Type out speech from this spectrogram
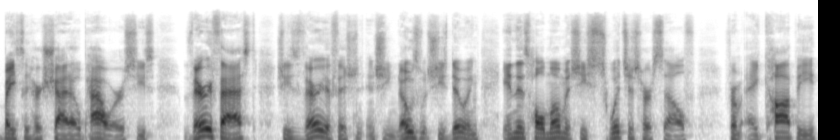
basically her shadow powers she's very fast she's very efficient and she knows what she's doing. In this whole moment she switches herself from a copy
